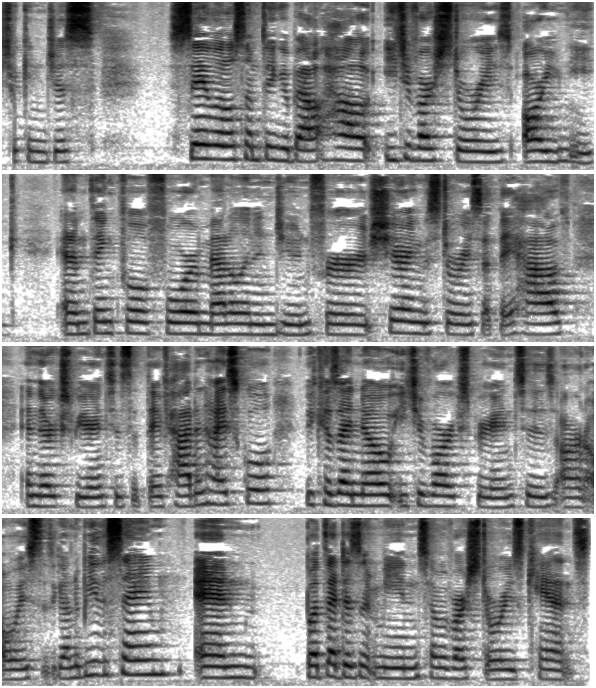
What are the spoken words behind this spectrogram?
I can just say a little something about how each of our stories are unique. And I'm thankful for Madeline and June for sharing the stories that they have and their experiences that they've had in high school because I know each of our experiences aren't always going to be the same and but that doesn't mean some of our stories can't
